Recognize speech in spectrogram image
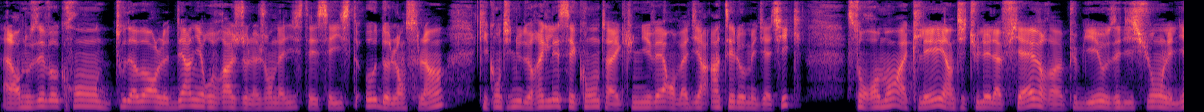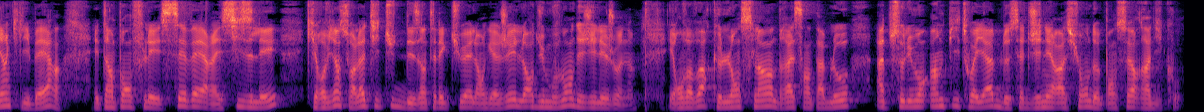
Alors nous évoquerons tout d'abord le dernier ouvrage de la journaliste et essayiste Aude Lancelin, qui continue de régler ses comptes avec l'univers, on va dire, intello-médiatique. Son roman à clé, intitulé La fièvre, publié aux éditions Les Liens qui libèrent, est un pamphlet sévère et ciselé qui revient sur l'attitude des intellectuels engagés lors du mouvement des Gilets jaunes. Et on va voir que Lancelin dresse un tableau absolument impitoyable de cette génération de penseurs radicaux.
